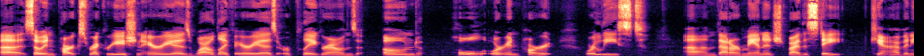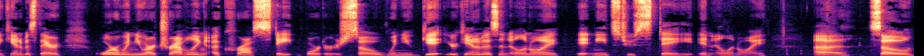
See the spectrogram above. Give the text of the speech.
uh, so, in parks, recreation areas, wildlife areas, or playgrounds owned whole or in part or leased um, that are managed by the state, can't have any cannabis there. Or when you are traveling across state borders. So, when you get your cannabis in Illinois, it needs to stay in Illinois. Uh, so,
